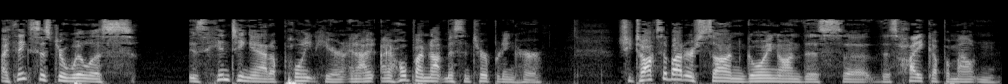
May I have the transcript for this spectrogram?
I think Sister Willis is hinting at a point here, and I, I hope I'm not misinterpreting her. She talks about her son going on this uh, this hike up a mountain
